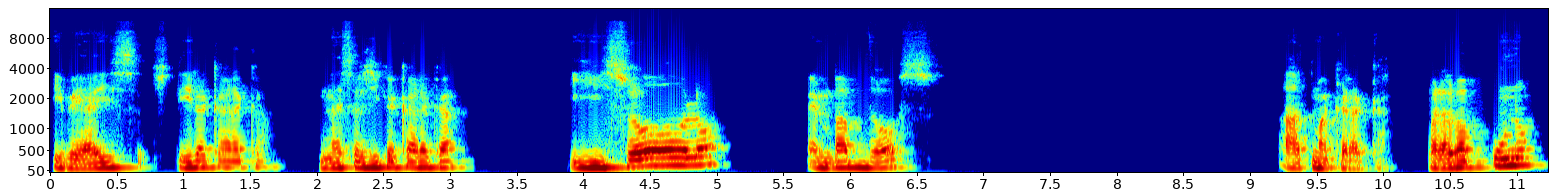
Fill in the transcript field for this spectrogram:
y veáis Stira Karaka, Nasajika Karaka y solo en BAP 2 Atma Karaka. Para el BAP 1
